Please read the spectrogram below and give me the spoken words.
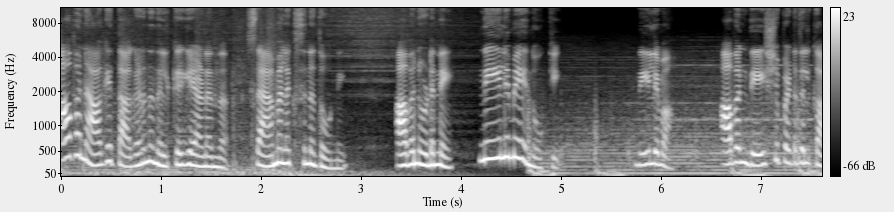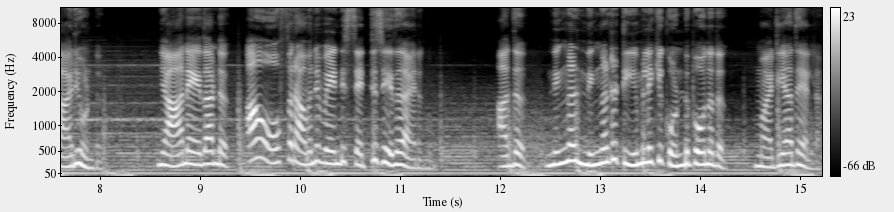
അവൻ ആകെ തകർന്നു നിൽക്കുകയാണെന്ന് സാം അലക്സിന് തോന്നി. അവൻ ഉടനെ നീലിമയെ നോക്കി. നീലിമ അവൻ ദേഷ്യപ്പെട്ടതിൽ കാര്യമുണ്ട്. ഞാൻ ഏതാണ്ട് ആ ഓഫർ അവന് വേണ്ടി സെറ്റ് ചെയ്തതായിരുന്നു. അത് നിങ്ങൾ നിങ്ങളുടെ ടീമിലേക്ക് കൊണ്ടുപോകുന്നത് മര്യാദയല്ല.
